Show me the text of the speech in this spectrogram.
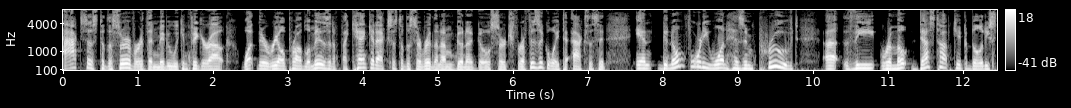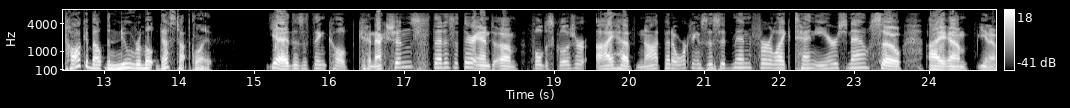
access to the server, then maybe we can figure out what their real problem is. And if I can't get access to the server, then I'm going to go search for a physical way to access it. And GNOME 41 has improved uh, the remote desktop capabilities. Talk about the new remote desktop client. Yeah, there's a thing called connections that is it there, and um, full disclosure, I have not been a working sysadmin for like ten years now, so I am, you know,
